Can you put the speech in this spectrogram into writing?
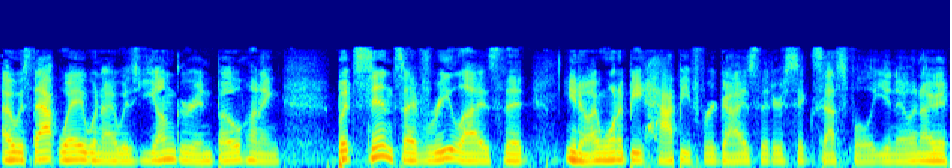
i was that way when i was younger in bow hunting but since I've realized that you know I want to be happy for guys that are successful, you know, and I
